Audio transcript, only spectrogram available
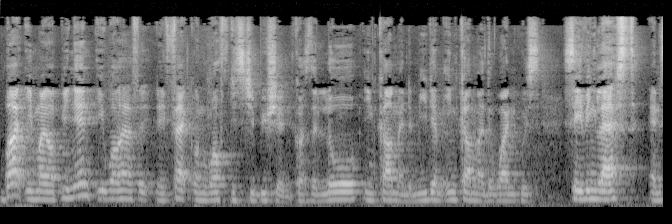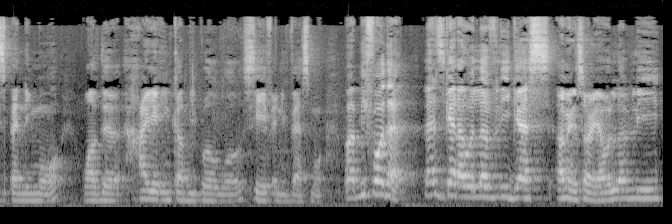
But in my opinion, it will have an effect on wealth distribution because the low income and the medium income are the one who's saving less and spending more, while the higher income people will save and invest more. But before that, let's get our lovely guest. I mean, sorry, our lovely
